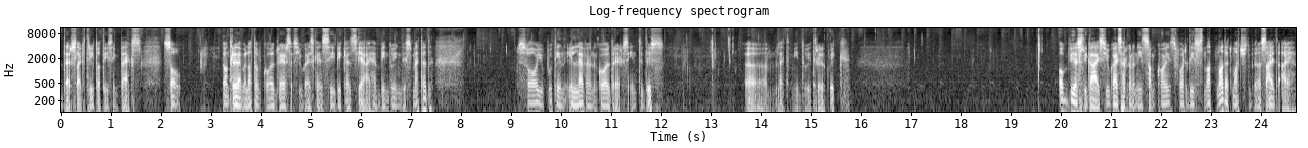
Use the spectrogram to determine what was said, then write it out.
there's like three TOTYs in packs. So don't really have a lot of gold rares as you guys can see because yeah I have been doing this method. So you put in 11 gold rares into this. Um, let me do it real quick. Obviously guys you guys are gonna need some coins for this. Not not that much to be honest. I, I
